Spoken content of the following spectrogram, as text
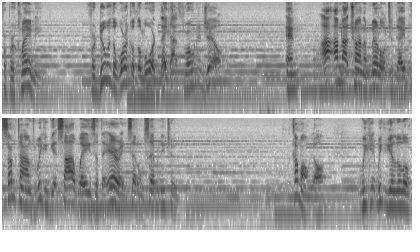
for proclaiming, for doing the work of the Lord. They got thrown in jail. And I, am not trying to mellow today, but sometimes we can get sideways if the air ain't set on 72. Come on, y'all. We can, we can get a little,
